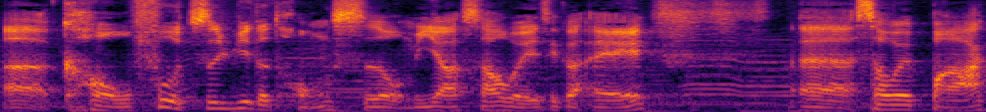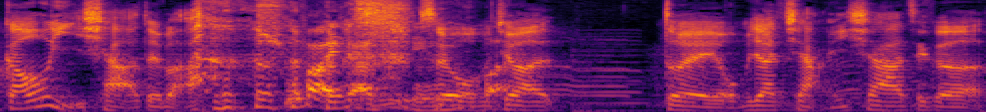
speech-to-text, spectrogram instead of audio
呃口腹之欲的同时我们要稍微这个哎呃稍微拔高一下对吧？虚一下 所以我们就要对我们要讲一下这个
